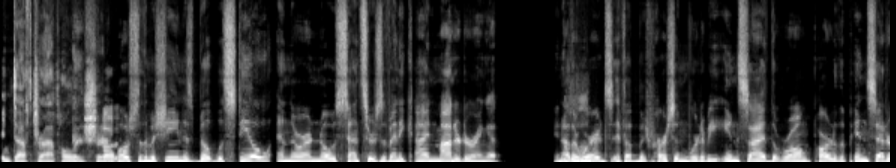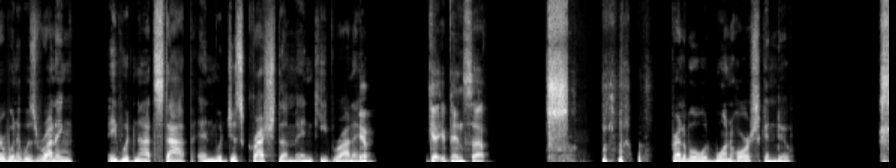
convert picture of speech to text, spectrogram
fucking death trap. Holy shit. Uh, Most of the machine is built with steel, and there are no sensors of any kind monitoring it. In other Mhm. words, if a person were to be inside the wrong part of the pin setter when it was running, it would not stop and would just crush them and keep running. Yep. Get your pins up. Incredible what one horse can do.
